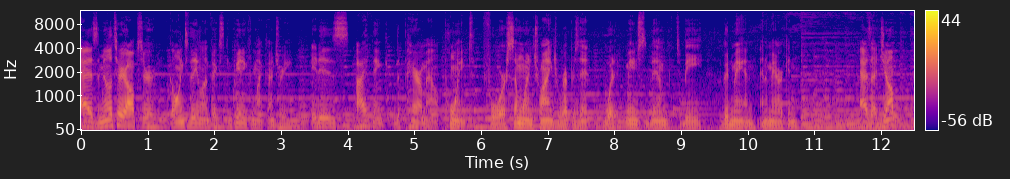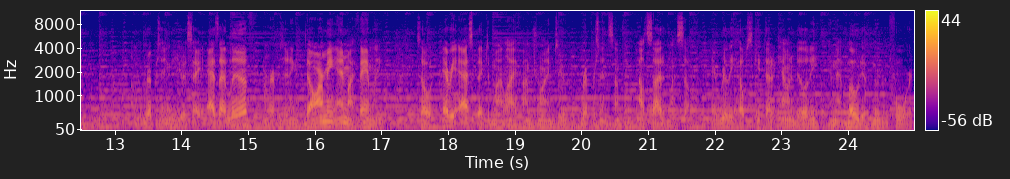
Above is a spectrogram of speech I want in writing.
As a military officer going to the Olympics, competing for my country, it is, I think, the paramount point for someone trying to represent what it means to them to be a good man, an American. As I jump, I'm representing the USA. As I live, I'm representing the Army and my family. So every aspect of my life, I'm trying to represent something outside of myself. It really helps keep that accountability and that motive moving forward.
